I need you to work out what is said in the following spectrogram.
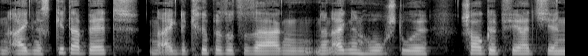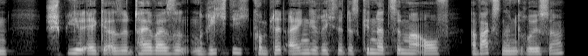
ein eigenes Gitterbett, eine eigene Krippe sozusagen, einen eigenen Hochstuhl, Schaukelpferdchen, Spielecke, also teilweise ein richtig komplett eingerichtetes Kinderzimmer auf Erwachsenengröße.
